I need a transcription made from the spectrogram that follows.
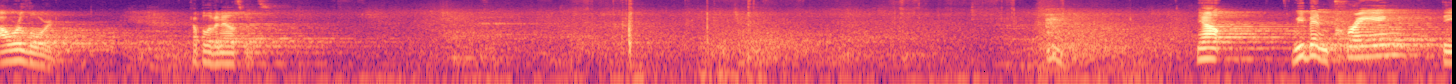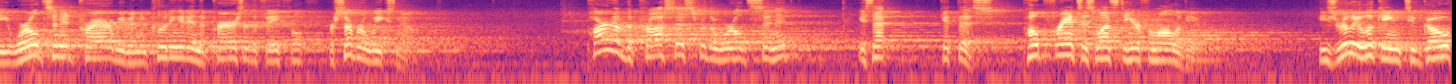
our Lord. A couple of announcements. now, we've been praying the World Synod prayer, we've been including it in the prayers of the faithful for several weeks now. Part of the process for the World Synod is that, get this, Pope Francis wants to hear from all of you. He's really looking to go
